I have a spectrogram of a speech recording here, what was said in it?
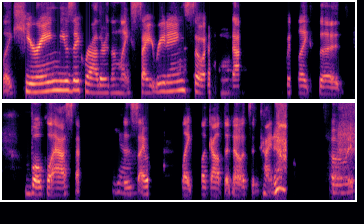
like hearing music rather than like sight reading. So I think that with like the vocal aspect yeah. is I would like look out the notes and kind of totally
